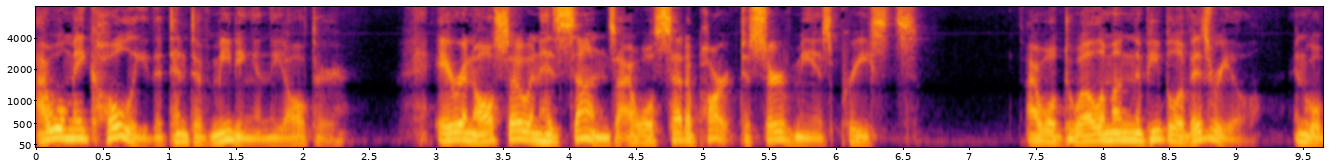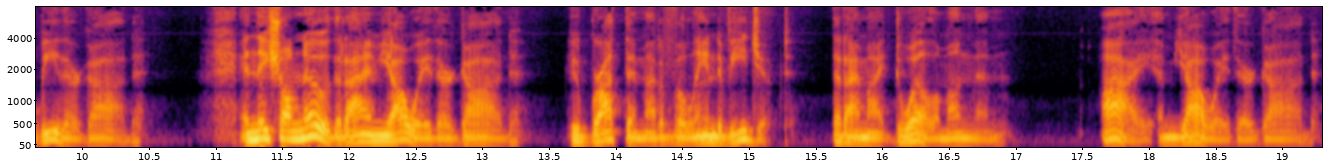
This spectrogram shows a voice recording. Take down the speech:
I will make holy the tent of meeting and the altar. Aaron also and his sons I will set apart to serve me as priests. I will dwell among the people of Israel, and will be their God. And they shall know that I am Yahweh their God, who brought them out of the land of Egypt, that I might dwell among them. I am Yahweh their God.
